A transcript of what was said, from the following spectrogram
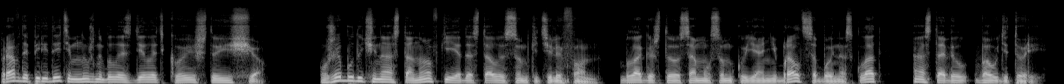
Правда, перед этим нужно было сделать кое-что еще. Уже будучи на остановке, я достал из сумки телефон. Благо, что саму сумку я не брал с собой на склад, а оставил в аудитории.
